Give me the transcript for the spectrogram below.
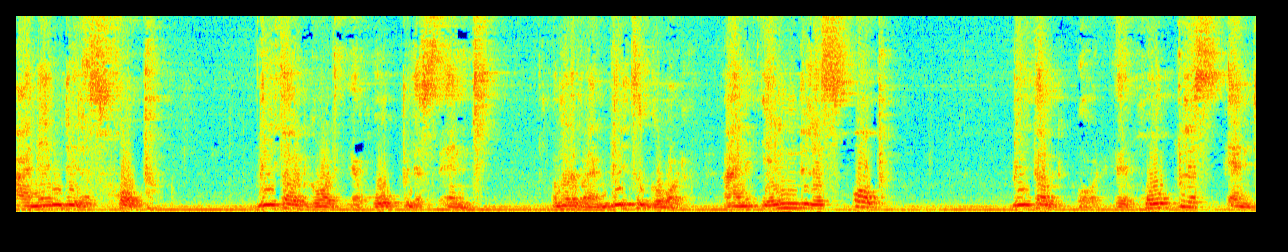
an endless hope. Without God a hopeless end. ഒന്നുകൂടെ പറയാം God an endless hope. Without God a hopeless end.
